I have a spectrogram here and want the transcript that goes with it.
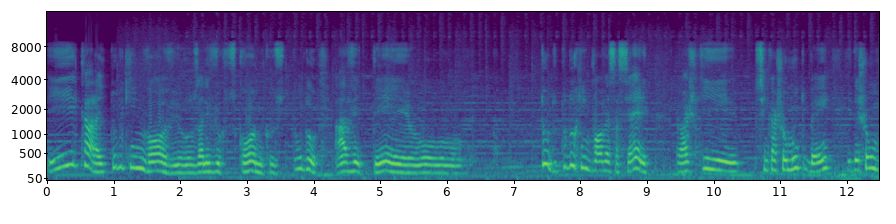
E, cara, e tudo que envolve os alívios cômicos, tudo AVT, o... tudo, tudo que envolve essa série, eu acho que se encaixou muito bem e deixou um,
